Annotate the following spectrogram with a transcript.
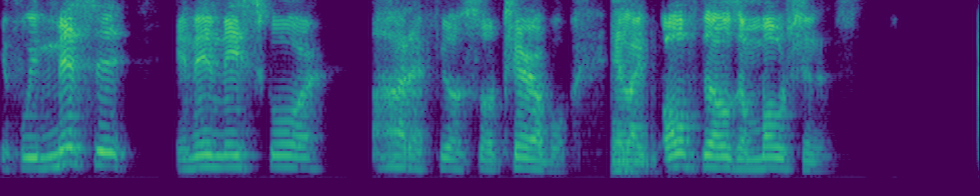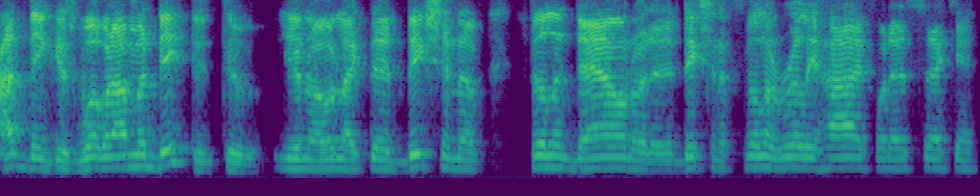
If we miss it and then they score, oh, that feels so terrible. Mm-hmm. And like mm. both those emotions, I think is what, what I'm addicted to. You know, like the addiction of feeling down or the addiction of feeling really high for that second,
